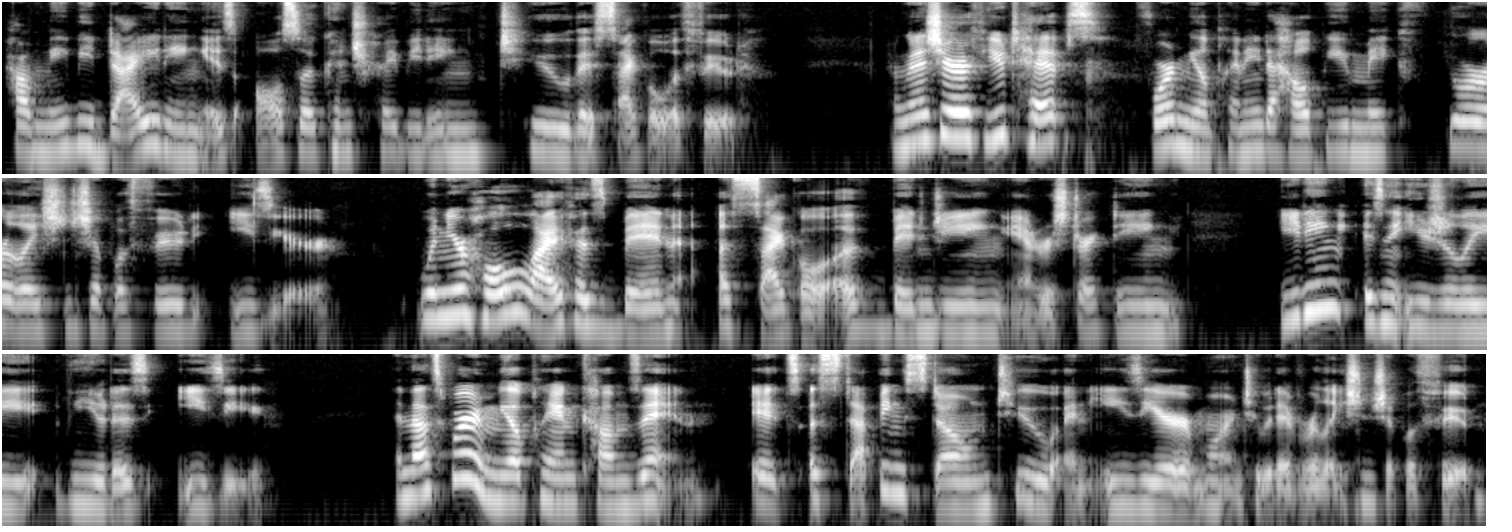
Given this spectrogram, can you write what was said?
how maybe dieting is also contributing to this cycle with food. I'm going to share a few tips for meal planning to help you make your relationship with food easier. When your whole life has been a cycle of binging and restricting, eating isn't usually viewed as easy. And that's where a meal plan comes in it's a stepping stone to an easier, more intuitive relationship with food,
